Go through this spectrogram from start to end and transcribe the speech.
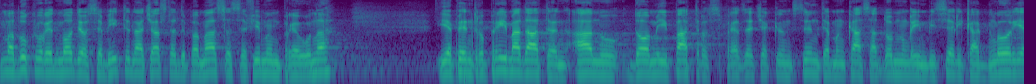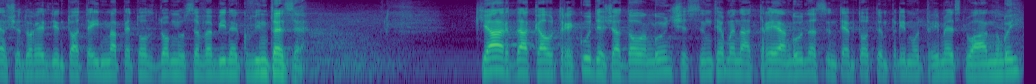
mă bucur în mod deosebit în această dupămasă să fim împreună. E pentru prima dată în anul 2014 când suntem în casa Domnului în Biserica Gloria și doresc din toată inima pe toți Domnul să vă binecuvinteze. Chiar dacă au trecut deja două luni și suntem în a treia lună, suntem tot în primul trimestru anului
